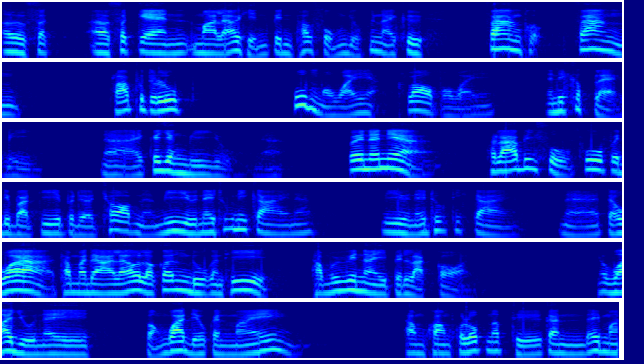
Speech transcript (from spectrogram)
เออสแกนมาแล้วเห็นเป็นพระสงฆ์อยู่ข้างในคือ สร้างสร้าง พระพุทธรูปหุ้มเอาไว้ครอบเอาไว้ อันนี้ก็แปลกดีนะก็ยังมีอยู่นะเพราะฉะนั้นเนี่ยพระภิกษุผู้ปฏิบัติดีปฏิบัติชอบเนี่ยมีอยู่ในทุกนิกายนะมีอยู่ในทุกนิกายนะแต่ว่าธรรมดาแล้วเราก็ต้องดูกันที่ธรรมวินัยเป็นหลักก่อน ว่าอยู่ในสองวาดเดียวกันไหมทำความเคารพนับถือกันได้ไหม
